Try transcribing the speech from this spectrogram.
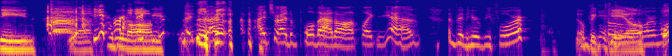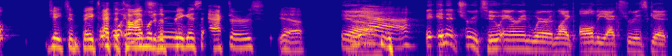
scene. Yeah, You're I right. belong. I tried, I tried to pull that off. Like, yeah, I've, I've been here before. No big Totally deal. normal. Jason Bates Well, at the well, time it one of the biggest actors. Yeah. Yeah. I- Isn't it true too, Erin, where like all the extras get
